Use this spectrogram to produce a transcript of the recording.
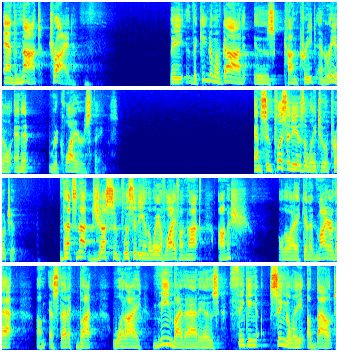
and not tried. The, the kingdom of God is concrete and real, and it requires things. And simplicity is the way to approach it. That's not just simplicity in the way of life. I'm not Amish, although I can admire that um, aesthetic, but what I mean by that is thinking singly about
